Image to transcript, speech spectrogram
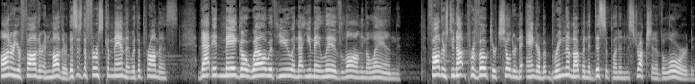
Honor your father and mother. This is the first commandment with a promise that it may go well with you and that you may live long in the land. Fathers, do not provoke your children to anger, but bring them up in the discipline and instruction of the Lord.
